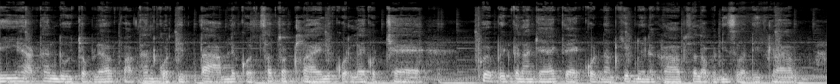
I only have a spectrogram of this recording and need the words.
นี้หากท่านดูจบแล้วฝากท่านกดติดตามและกด Subscribe และกดไลค์กดแชร์ เพื่อเป็นกำลังใจให้แก่กดนำคลิปด้วยนะครับสำหรับวันนี้สวัสดีครับ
